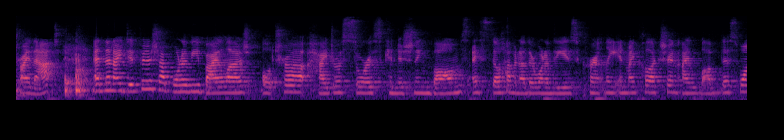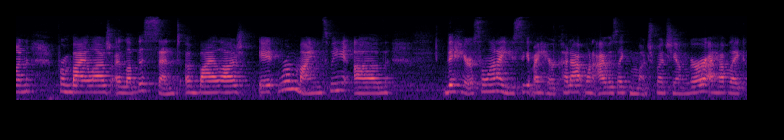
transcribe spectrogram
try that. And then I did finish up one of the Biolage Ultra Hydra Source Conditioning Balms. I still have another one of these currently in my collection. I love this one from Biolage. I love the scent of Biolage. It reminds me of the hair salon I used to get my hair cut at when I was like much, much younger. I have like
